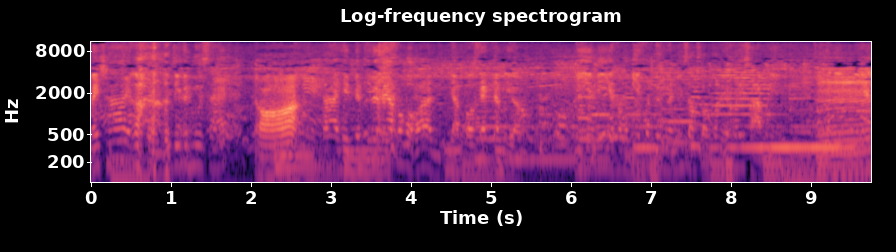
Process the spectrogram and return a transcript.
ไม่ใช่ครับผมจริงๆเป็นมือแซกอ๋อ ใช่เห็นกันที่แม่ๆเขาบอกว่าอยากขอแซกจังเดียว มีมีครับมีคนหนึ่งอันนี้สองสองคนหนึ่งคนที่สามนี่อืม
